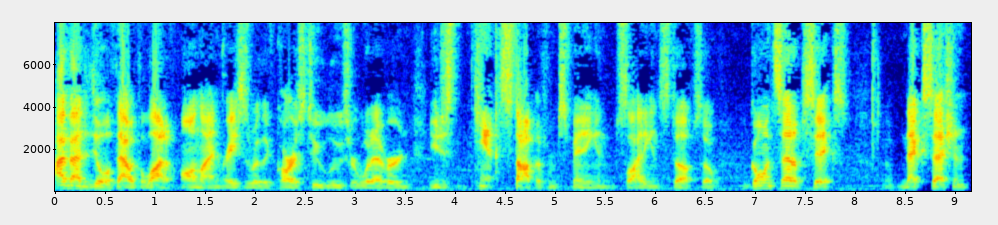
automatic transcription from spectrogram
I've had to deal with that with a lot of online races where the car is too loose or whatever and you just can't stop it from spinning and sliding and stuff. So go and setup 6 next session,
